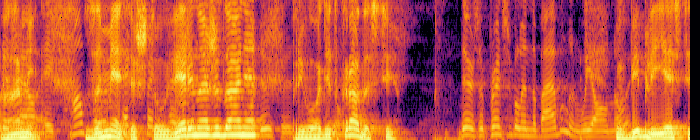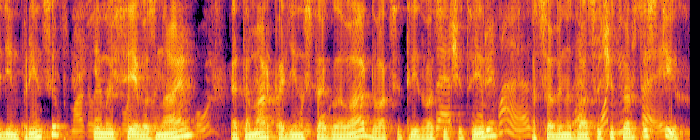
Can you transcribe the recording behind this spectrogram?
Аминь. Заметьте, что уверенное ожидание приводит к радости. В Библии есть один принцип, и мы все его знаем. Это Марк 11 глава, 23-24, особенно 24 стих.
